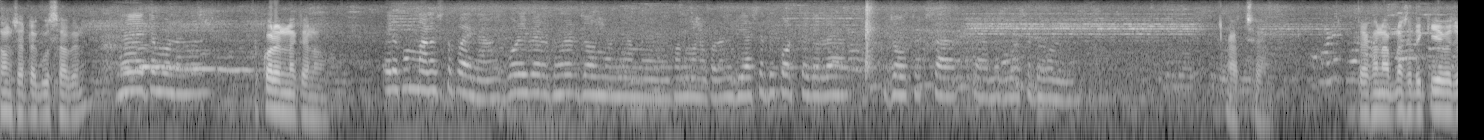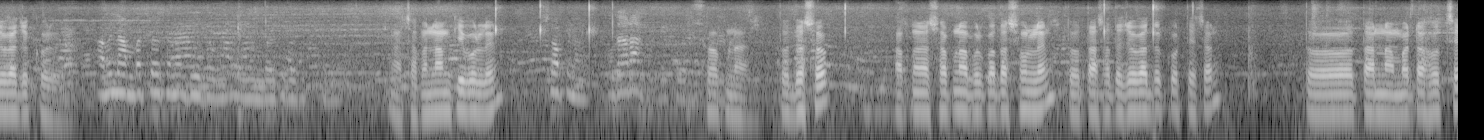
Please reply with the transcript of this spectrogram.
সংসারটা গুছাবেন? হ্যাঁ এটা মনে হয়। করেন না কেন? এরকম মানুষ তো পাই না। গরিবের ঘরের জন্ম নিয়ে আমি এখন মনে করেন বিয়ে শাদি করতে গেলে যৌতুক চায় তাহলে বিয়ে শাদি হল না। আচ্ছা। তো এখন আপনার সাথে কীভাবে যোগাযোগ করবে আমি নাম্বারটা এখানে দিয়ে দেবো এই নাম্বারে যোগাযোগ করব। আচ্ছা আপনার নাম কি বললেন? স্বপ্ন। তো দর্শক, আপনারা স্বপ্নাপুর কথা শুনলেন, তো তার সাথে যোগাযোগ করতে চান। তো তার নাম্বারটা হচ্ছে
